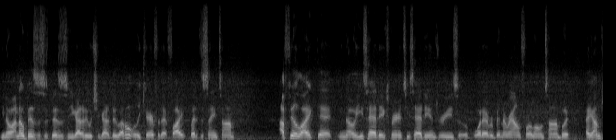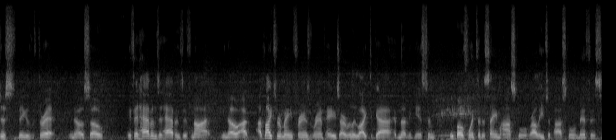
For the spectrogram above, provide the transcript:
You know, I know business is business, and you got to do what you got to do. I don't really care for that fight, but at the same time, I feel like that. You know, he's had the experience, he's had the injuries or whatever, been around for a long time. But hey, I'm just as big of a threat. You know, so if it happens, it happens. If not, you know, I, would like to remain friends with Rampage. I really like the guy. I have nothing against him. We both went to the same high school, Raleigh Egypt High School in Memphis,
